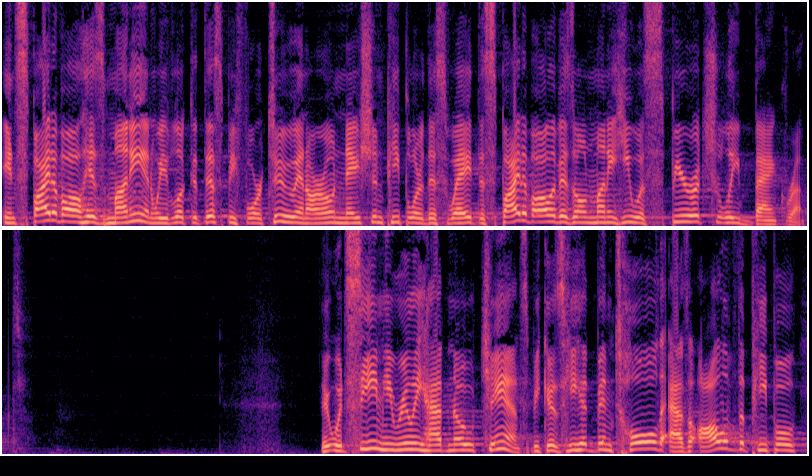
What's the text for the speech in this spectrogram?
In spite of all his money, and we've looked at this before too, in our own nation, people are this way. Despite of all of his own money, he was spiritually bankrupt. It would seem he really had no chance because he had been told, as all of the people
